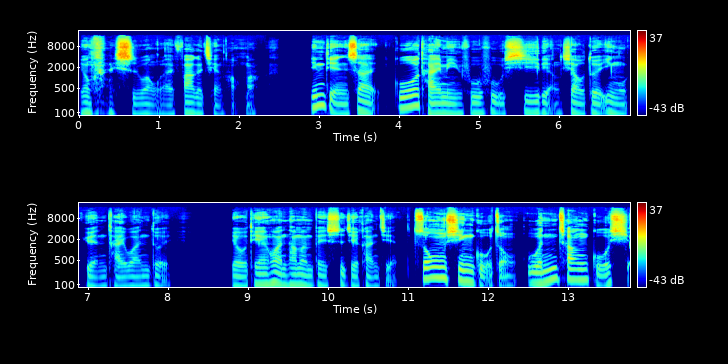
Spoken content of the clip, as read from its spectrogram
用太失望，我来发个钱好吗？经典赛，郭台铭夫妇西两校队应援台湾队，有天换他们被世界看见。中兴国中、文昌国小，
